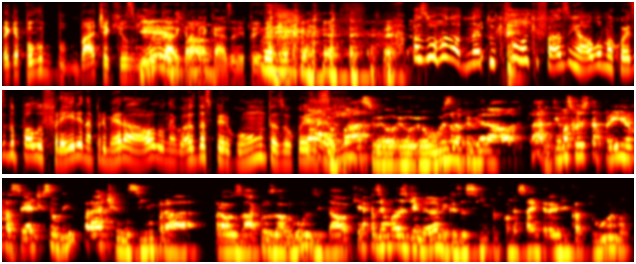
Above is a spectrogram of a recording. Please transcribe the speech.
Daqui a pouco bate aqui os Que? militares aqui na minha casa, me prendem. Mas, ô Ronaldo, não é tu que falou que faz em aula uma coisa do Paulo Freire na primeira aula, o negócio das perguntas ou coisa Cara, assim? eu faço, eu, eu, eu uso na primeira aula. Claro, tem umas coisas que tu aprende na Facete que são bem práticas, assim, pra, pra usar com os alunos e tal, que é fazer umas dinâmicas, assim, pra tu começar a interagir com a turma,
